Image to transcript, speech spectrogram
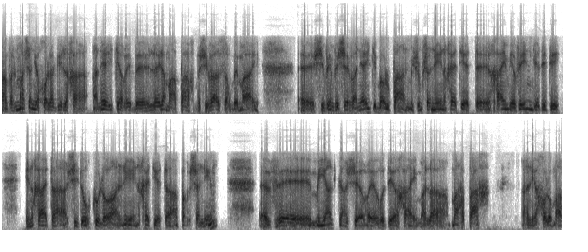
אבל מה שאני יכול להגיד לך, אני הייתי הרי בליל המהפך, ב-17 במאי 77, אני הייתי באולפן, משום שאני הנחיתי את אה, חיים יבין, ידידי, הנחה את השידור כולו, אני הנחיתי את הפרשנים. ומיד כאשר אה, הודיע חיים על המהפך, אני יכול לומר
